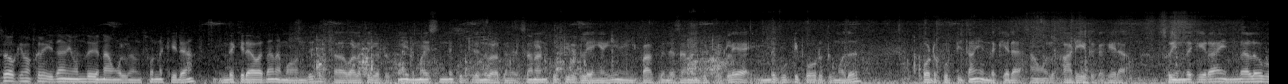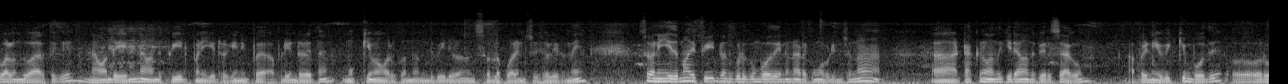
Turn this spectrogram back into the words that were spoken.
ஸோ ஓகே மக்கள் இதான் வந்து நான் உங்களுக்கு நான் சொன்ன கிடா. இந்த கிடாவை தான் நம்ம வந்து வளர்த்துக்கிட்டு இருக்கோம். இது மாதிரி சின்ன குட்டிலேருந்து வளர்க்குறது. சனான் குட்டி இருக்கு இல்லையா நீங்கள் பார்க்குற இந்த சனான் குட்டி இருக்கில்லையா? இந்த குட்டி போகிறதுக்கு முதல் போட்ட குட்டி தான் இந்த கிடா. நான் உங்களுக்கு காட்டிக்கிட்டு இருக்க கிடா. ஸோ இந்த கிடா இந்த அளவுக்கு வளர்ந்து வரத்துக்கு நான் வந்து என்ன வந்து ஃபீட் பண்ணிக்கிட்டு இருக்கேன் இப்போ அப்படின்றது தான் முக்கியமாக உங்களுக்கு வந்து அந்த வீடியோவில் வந்து சொல்ல போகிறேன்னு சொல்லி சொல்லியிருந்தேன். ஸோ நீங்கள் இது மாதிரி ஃபீட் வந்து கொடுக்கும்போது என்ன நடக்கும் அப்படின்னு சொன்னால் டக்குன்னு வந்து கிடா வந்து பெருசாகும். அப்படி நீங்கள் விற்கும்போது ஒரு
